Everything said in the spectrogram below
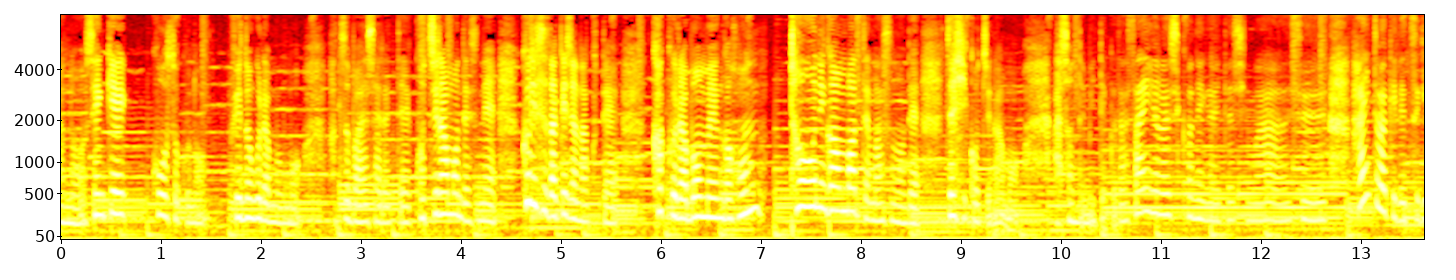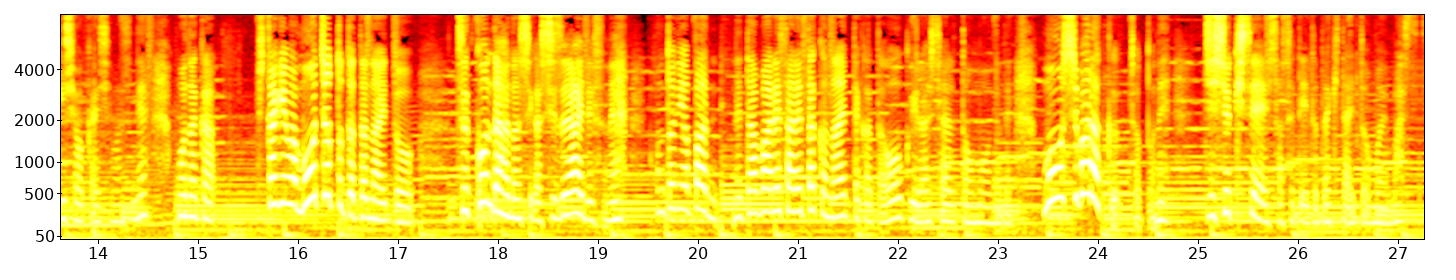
あの線形高速のフェノグラムも発売されてこちらもですねクリスだけじゃなくて各ラボ面が本当に頑張ってますのでぜひこちらも遊んでみてください。よろしくお願いいたします。はいというわけで次紹介しますね。もうなんか下着はもうちょっと経たないと突っ込んだ話がしづらいですね。本当にやっぱネタバレされたくないって方多くいらっしゃると思うのでもうしばらくちょっとね自主規制させていただきたいと思います。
